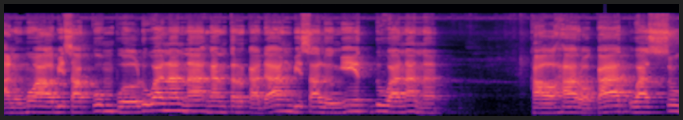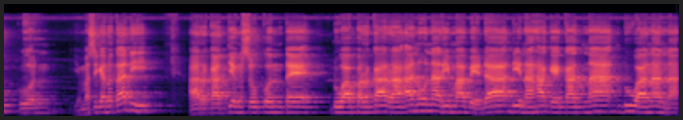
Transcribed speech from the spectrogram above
anu moal bisa kumpul dua nana ngan terkadang bisa lengit dua nana. Kal harokat wasukun ya masih gano tadi. Harkat yang sukun teh dua perkara anu narima beda dina hakikatna dua nana.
